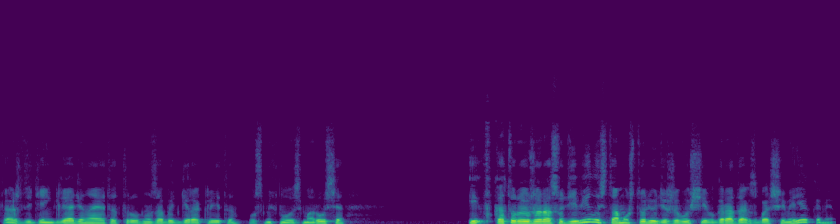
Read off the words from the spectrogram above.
каждый день глядя на это, трудно забыть Гераклита, усмехнулась Маруся, и в которой уже раз удивилась тому, что люди, живущие в городах с большими реками,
